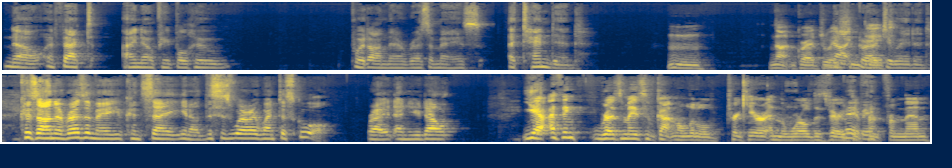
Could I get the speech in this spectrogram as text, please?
No, in fact, I know people who put on their resumes attended, Hmm. Not graduation not graduated. Because on a resume, you can say, you know, this is where I went to school, right? And you don't. Yeah, I think resumes have gotten a little trickier and the world is very Maybe. different from then.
